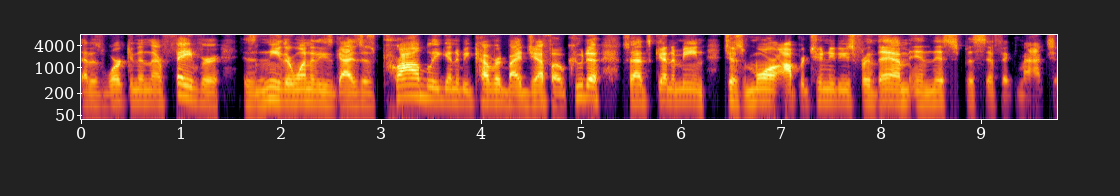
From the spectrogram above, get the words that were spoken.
that is working in their favor is neither one of these guys is probably going to be covered by Jeff Okudah. So that's going to mean just more opportunities for them in this specific matchup.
